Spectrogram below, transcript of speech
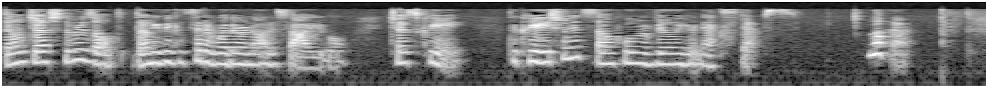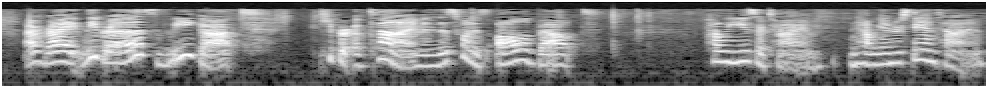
Don't judge the result. Don't even consider whether or not it's valuable. Just create. The creation itself will reveal your next steps. Love that. All right, Libras, we got Keeper of Time, and this one is all about how we use our time and how we understand time.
